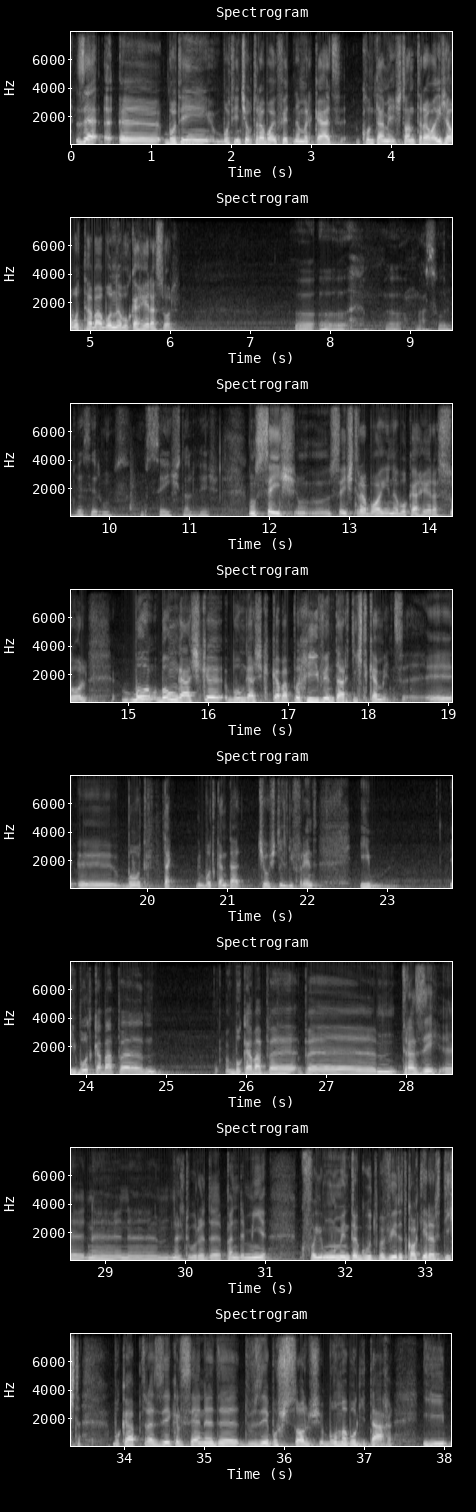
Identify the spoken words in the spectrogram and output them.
Zé, uh, botei, botei o trabalho feito no mercado. Conta-me, estão no trabalho já botar babo na boa carreira sol? Uh, uh, a sol deve ser uns, uns seis, talvez. Uns seis, uns seis trabalhos na boa carreira sol. Bom, bom gajo que, bom gajo que acaba por reinventar artisticamente. Uh, uh, bom, tá, vou cantar teu estilo diferente. E, e vou acabar para vou acabar para, para trazer uh, na, na, na, altura da pandemia que foi um momento agudo para a vida de qualquer artista vou acabar para trazer aquela cena de, de fazer bons solos, uma boa guitarra. E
